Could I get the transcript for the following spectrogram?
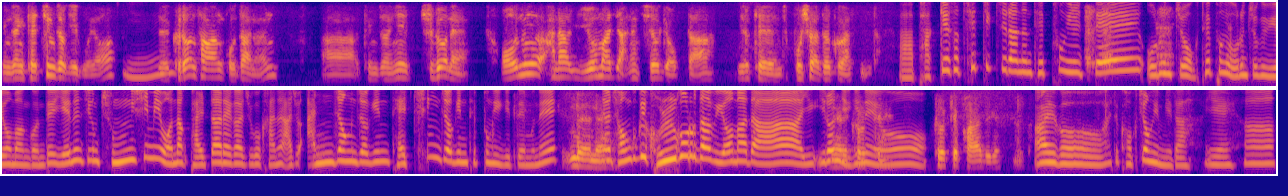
굉장히 대칭적이고요. 예. 네, 그런 상황보다는 아, 굉장히 주변에 어느 하나 위험하지 않은 지역이 없다. 이렇게 보셔야 될 것 같습니다. 아, 밖에서 채찍질하는 태풍일 때 오른쪽, 태풍의 오른쪽이 위험한 건데 얘는 지금 중심이 워낙 발달해가지고 가는 아주 안정적인 대칭적인 태풍이기 때문에 네네. 그냥 전국이 골고루 다 위험하다 이- 이런 네, 얘기네요. 그렇게 봐야 되겠습니다. 아이고, 하여튼 걱정입니다. 예. 아,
